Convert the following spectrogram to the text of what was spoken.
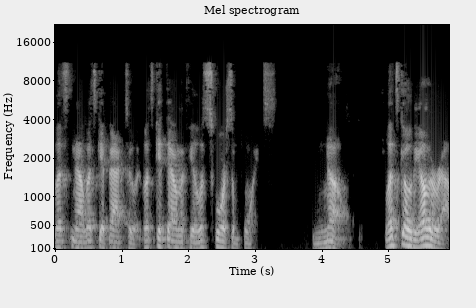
Let's now let's get back to it. Let's get down the field. Let's score some points. No. Let's go the other route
